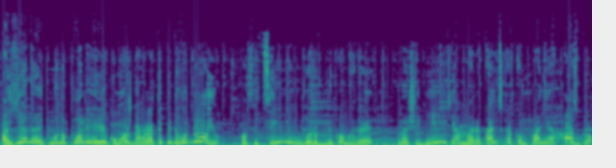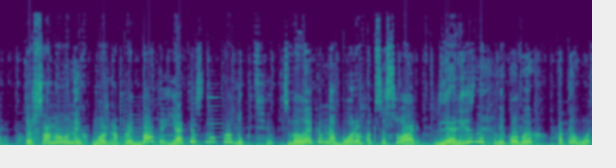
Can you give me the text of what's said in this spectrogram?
А є навіть монополія, яку можна грати під водою. Офіційним виробником гри в наші дні є американська компанія Hasbro. Тож саме у них можна придбати якісну продукцію з великим набором аксесуарів для різних вікових категорій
